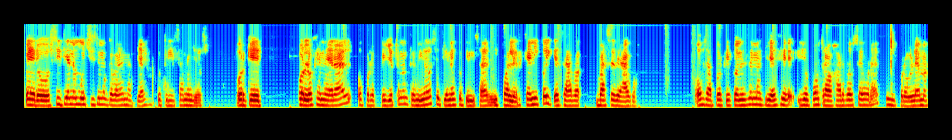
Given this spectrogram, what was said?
Pero sí tiene muchísimo que ver el maquillaje que utilizan ellos, porque por lo general, o por lo que yo tengo entendido, se tiene que utilizar hipoalergénico y que sea ba- base de agua. O sea, porque con ese maquillaje yo puedo trabajar 12 horas sin problema,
